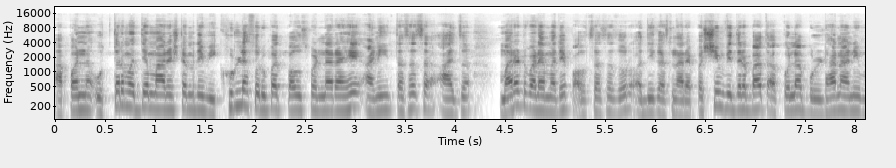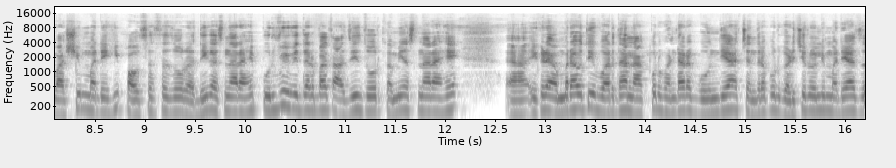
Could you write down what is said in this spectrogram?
आपण उत्तर मध्य महाराष्ट्रामध्ये विखुडल्या स्वरूपात पाऊस पडणार आहे आणि तसंच आज मराठवाड्यामध्ये पावसाचा जोर अधिक असणार आहे. पश्चिम विदर्भात अकोला बुलढाणा आणि वाशिममध्येही पावसाचा जोर अधिक असणार आहे. पूर्वी विदर्भात आजही जोर कमी असणार आहे. इकडे अमरावती वर्धा नागपूर भंडारा गोंदिया चंद्रपूर गडचिरोलीमध्ये आज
